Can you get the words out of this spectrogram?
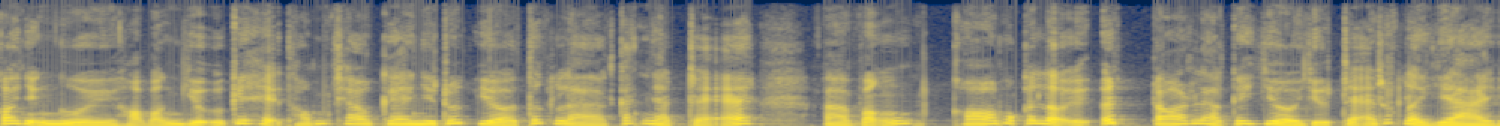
Có những người họ vẫn giữ cái hệ thống trao ca như trước giờ tức là các nhà trẻ à, vẫn có một cái lợi ích đó là cái giờ giữ trẻ rất là dài.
